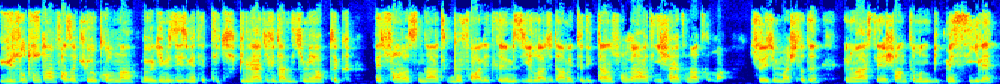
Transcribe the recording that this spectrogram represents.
130'dan fazla köy okuluna bölgemizde hizmet ettik. Binlerce fidan dikimi yaptık ve sonrasında artık bu faaliyetlerimizi yıllarca devam ettirdikten sonra artık iş hayatına atılma sürecim başladı. Üniversite yaşantımın bitmesiyle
